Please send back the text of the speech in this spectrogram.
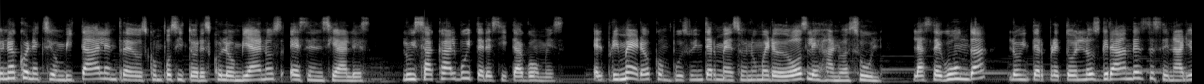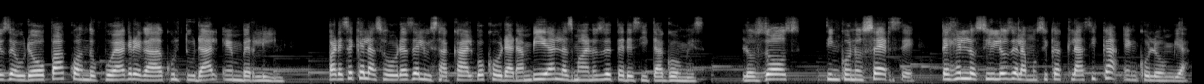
una conexión vital entre dos compositores colombianos esenciales, Luisa Calvo y Teresita Gómez. El primero compuso Intermeso número 2 Lejano Azul. La segunda lo interpretó en los grandes escenarios de Europa cuando fue agregada cultural en Berlín. Parece que las obras de Luisa Calvo cobrarán vida en las manos de Teresita Gómez. Los dos, sin conocerse, tejen los hilos de la música clásica en Colombia.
